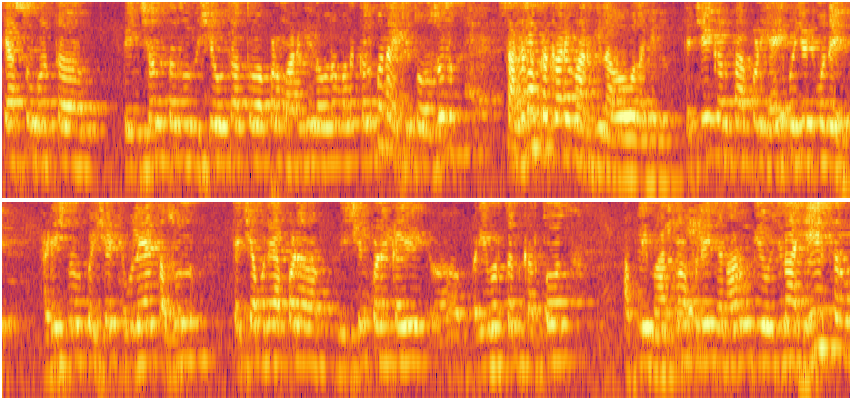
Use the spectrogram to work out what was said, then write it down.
त्यासोबत पेन्शनचा जो विषय होता तो आपण मार्गी लावला मला कल्पना आहे की तो अजून चांगल्या प्रकारे मार्गी लावावा लागेल. त्याच्याकरता आपण याही बजेटमध्ये ॲडिशनल पैसे ठेवले आहेत. अजून त्याच्यामध्ये आपण निश्चितपणे काही परिवर्तन करतो आपली महात्मा फुले जनआरोग्य योजना ही सर्व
